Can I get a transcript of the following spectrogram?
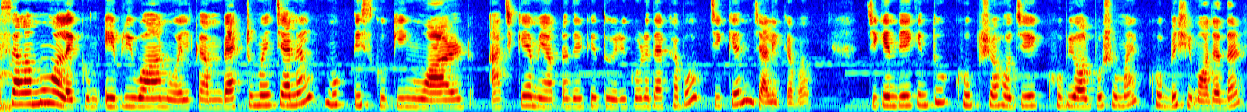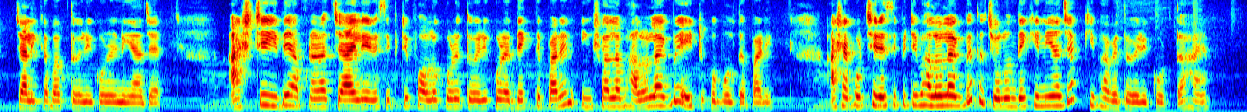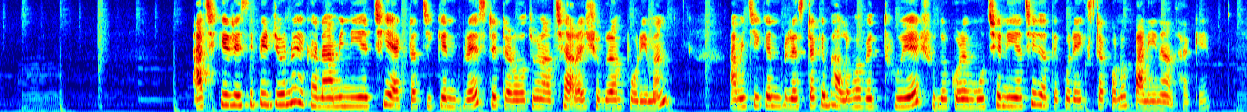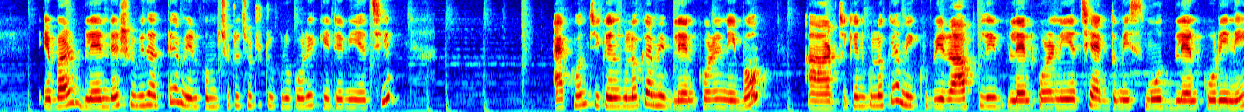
আসসালামু আলাইকুম everyone welcome back to my channel মুক্তিস cooking world আজকে আমি আপনাদেরকে তৈরি করে দেখাবো চিকেন জালি কাবাব। চিকেন দিয়ে কিন্তু খুব সহজে, খুবই অল্প সময়, খুব বেশি মজাদার জালি কাবাব তৈরি করে নেওয়া যায়। আসছে ঈদে, আপনারা চাইলে রেসিপিটি ফলো করে তৈরি করে দেখতে পারেন ইনশাল্লাহ ভালো লাগবে, এইটুকু বলতে পারি। আশা করছি রেসিপিটি ভালো লাগবে, তো চলুন দেখে নেওয়া যাক কীভাবে তৈরি করতে হয়। আজকের রেসিপির জন্য এখানে আমি নিয়েছি একটা চিকেন ব্রেস্ট এটার ওজন আছে আড়াইশো গ্রাম পরিমাণ। আমি চিকেন ব্রেস্টটাকে ভালোভাবে ধুয়ে সুন্দর করে মুছে নিয়েছি যাতে করে এক্সট্রা কোনো পানি না থাকে। এবার ব্লেন্ডের সুবিধার্থে আমি এরকম ছোট ছোট টুকরো করে কেটে নিয়েছি। এখন চিকেনগুলোকে আমি ব্লেন্ড করে নিব। আর চিকেনগুলোকে আমি খুবই রাফলি ব্লেন্ড করে নিয়েছি, একদমই স্মুথ ব্লেন্ড করিনি।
